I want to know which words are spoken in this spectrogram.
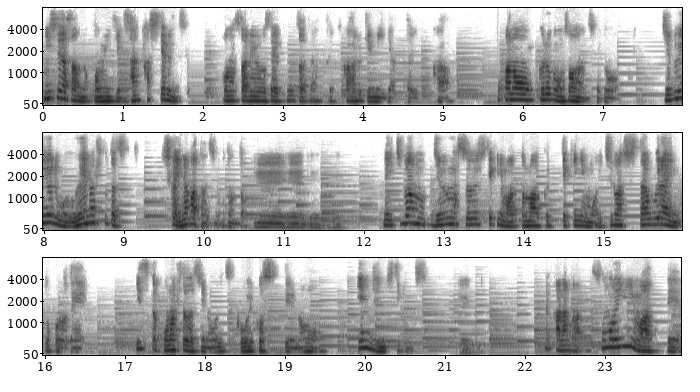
西田さんのコミュニティに参加してるんですよ。コンサル養成講座であったりとか、アルケミーであったりとか、他のグループもそうなんですけど、自分よりも上の人たちしかいなかったんですよ、ほとんど。うんうんうんで、一番自分が数字的にもアットマーク的にも一番下ぐらいのところで、いつかこの人たちに追いつく、追い越すっていうのをエンジンにしてきます。だからなんか、その意味もあって、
